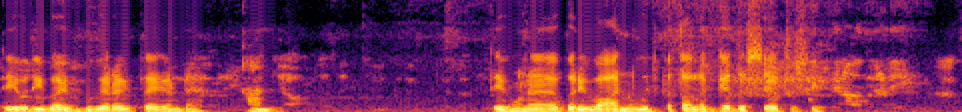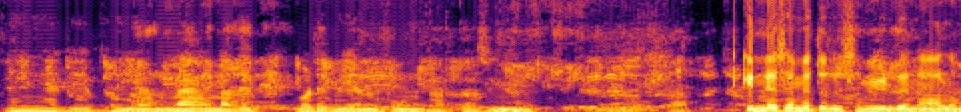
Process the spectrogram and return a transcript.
ਤੇ ਉਹਦੀ ਵਾਈਫ ਵਗੈਰਾ ਵੀ ਪ੍ਰੈਗਨੈਂਟ ਹੈ? ਹਾਂਜੀ। ਤੇ ਹੁਣ ਪਰਿਵਾਰ ਨੂੰ ਕੁਝ ਪਤਾ ਲੱਗਿਆ ਦੱਸਿਆ ਤੁਸੀਂ? ਨਹੀਂ ਹਜੇ ਭਈਆ ਨੂੰ ਮੈਂ ਉਹਨਾਂ ਦੇ ਬੜੇ ਭਈਆ ਨੂੰ ਫੋਨ ਕਰਤਾ ਸੀ। ਕਰ ਕਿੰਨੇ ਸਮੇਂ ਤੋਂ ਤੁਸੀਂ ਸਮੀਰ ਦੇ ਨਾਲ ਹੋ?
